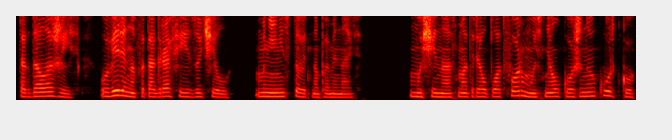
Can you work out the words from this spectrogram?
«Тогда ложись. Уверенно, фотографии изучил. Мне не стоит напоминать». Мужчина осмотрел платформу и снял кожаную куртку,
